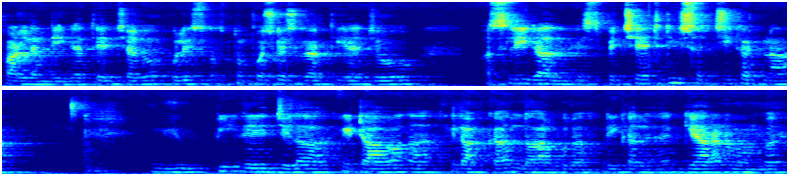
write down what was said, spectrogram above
ਫੜ ਲੈਂਦੀ ਹੈ ਤੇ ਜਦੋਂ ਪੁਲਿਸ ਉਸ ਤੋਂ ਪੁੱਛਗਿੱਛ ਕਰਦੀ ਹੈ, ਜੋ ਅਸਲੀ ਗੱਲ ਇਸ ਪਿੱਛੇ ਦੀ ਸੱਚੀ ਘਟਨਾ ਯੂਪੀ ਦੇ ਜ਼ਿਲ੍ਹਾ ਇਟਾਵਾ ਦਾ ਇਲਾਕਾ ਲਾਲਪੁਰਾ ਦੀ ਗੱਲ ਹੈ। 11 ਨਵੰਬਰ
